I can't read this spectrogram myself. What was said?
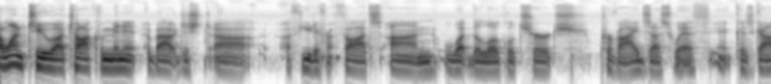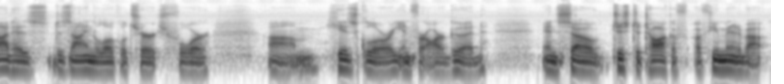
I want to uh, talk a minute about just uh, a few different thoughts on what the local church provides us with, because God has designed the local church for um, His glory and for our good. And so, just to talk a few minutes about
